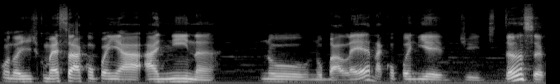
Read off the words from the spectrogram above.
quando a gente começa a acompanhar a Nina no, no balé, na companhia de, de dança,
